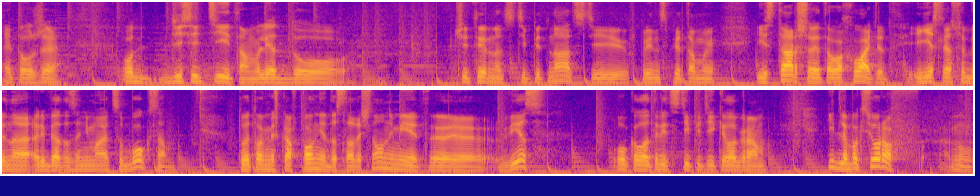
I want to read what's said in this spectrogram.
это уже от 10 там, лет до 14-15, в принципе, там и, и старше этого хватит. И если особенно ребята занимаются боксом, то этого мешка вполне достаточно. Он имеет э, вес около 35 килограмм. И для боксеров, ну,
